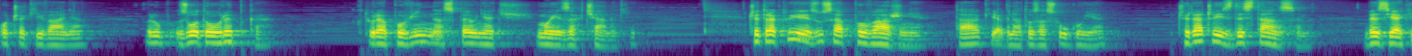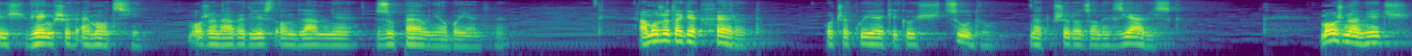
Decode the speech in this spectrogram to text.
oczekiwania lub złotą rybkę, która powinna spełniać moje zachcianki? Czy traktuję Jezusa poważnie, tak jak na to zasługuje? Czy raczej z dystansem, bez jakichś większych emocji, może nawet jest on dla mnie zupełnie obojętny. A może tak jak Herod, oczekuje jakiegoś cudu, nadprzyrodzonych zjawisk. Można mieć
